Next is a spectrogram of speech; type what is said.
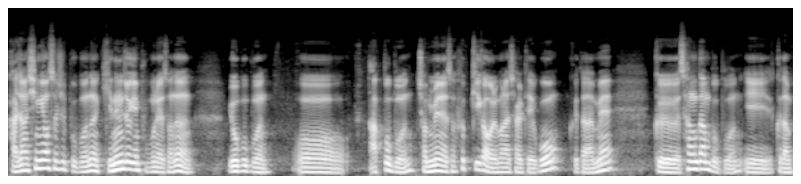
가장 신경 쓰실 부분은 기능적인 부분에서는 요 부분 어 앞부분 전면에서 흡기가 얼마나 잘 되고 그 다음에 그 상단 부분 이 그다음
